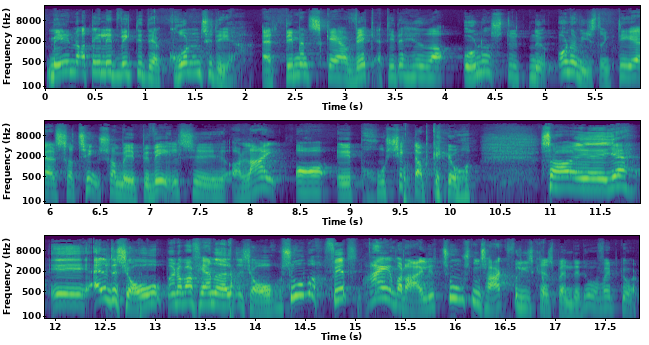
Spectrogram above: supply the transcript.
Men, og det er lidt vigtigt der, grunden til det er, at det man skærer væk er det, der hedder understøttende undervisning. Det er altså ting som øh, bevægelse og leg og øh, projektopgaver. Så øh, ja, øh, alt det sjove. Man har bare fjernet alt det sjove. Super, fedt. Nej, hvor dejligt. Tusind tak for Ligskredsbande. Det var fedt gjort.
